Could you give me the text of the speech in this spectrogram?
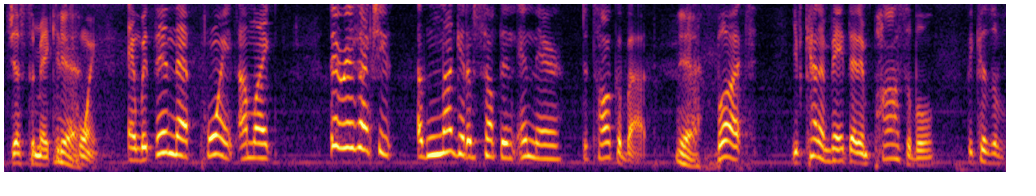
just to make his Yeah. point. And within that point, I'm like, there is actually a nugget of something in there to talk about. Yeah. But you've kind of made that impossible because of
